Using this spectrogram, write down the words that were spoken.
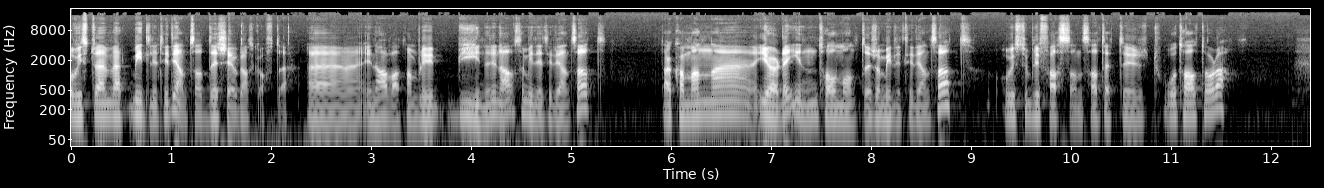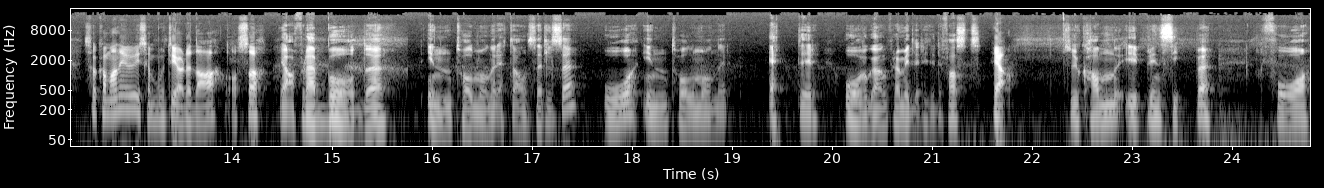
Og hvis du har vært midlertidig ansatt, det skjer jo ganske ofte uh, i Nav at man blir, begynner i Nav som midlertidig ansatt, da kan man uh, gjøre det innen tolv måneder som midlertidig ansatt. Og hvis du blir fast ansatt etter to og et halvt år, da, så kan man jo i utgangspunktet gjøre det da også. Ja, for det er både innen tolv måneder etter ansettelse og innen tolv måneder etter overgang fra midlertidig til fast. Ja. Så du kan i prinsippet få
